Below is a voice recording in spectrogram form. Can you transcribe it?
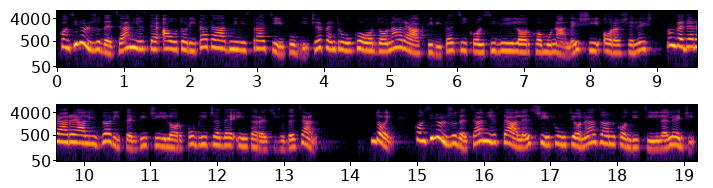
Consiliul Județean este autoritatea administrației publice pentru coordonarea activității consiliilor comunale și orășenești în vederea realizării serviciilor publice de interes județean. 2. Consiliul Județean este ales și funcționează în condițiile legii.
